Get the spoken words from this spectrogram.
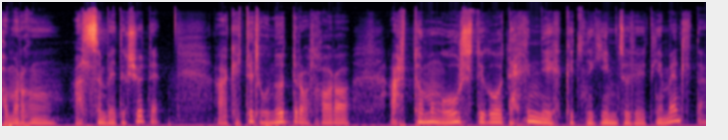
хоморгон алсан байдаг шүү дээ. А гэтэл өнөөдөр болохоор арт түмэн өөрсдөө дахин нээх гэж нэг юм зүйл байдаг юм байна л да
